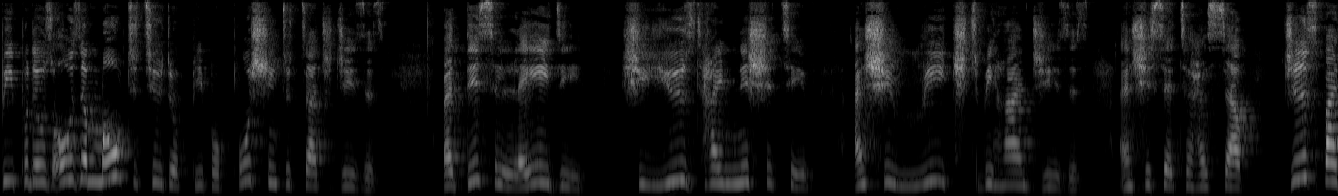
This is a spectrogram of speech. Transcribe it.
People, there was always a multitude of people pushing to touch Jesus. But this lady, she used her initiative and she reached behind Jesus and she said to herself, just by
